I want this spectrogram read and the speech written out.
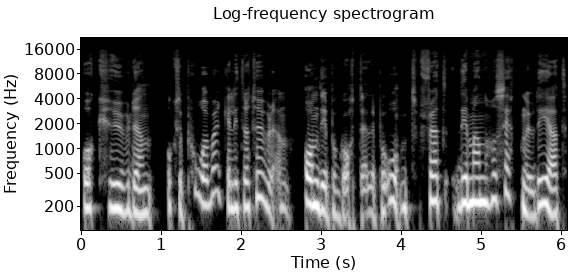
och hur den också påverkar litteraturen, om det är på gott eller på ont. För att det man har sett nu det är att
